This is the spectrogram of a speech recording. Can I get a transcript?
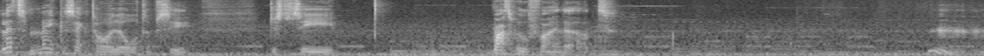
let's make a sectoid autopsy, just to see what we'll find out. Hmm.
